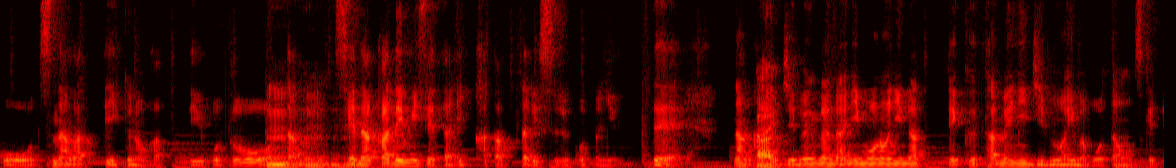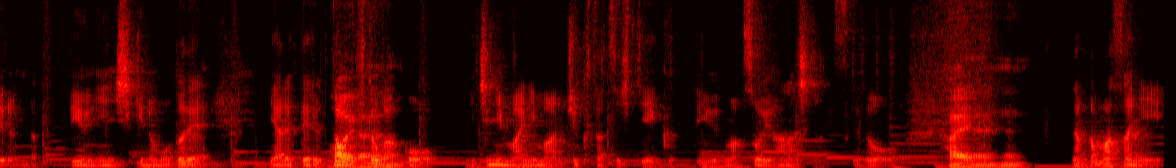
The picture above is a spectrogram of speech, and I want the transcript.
こうつながっていくのかっていうことを多分背中で見せたり語ったりすることによって、なんはいか自分が何者になっていくために自分は今ボタンをつけてるんだっていう認識のもとでやれてると人がこう一人前にまあ熟達していくっていう、まあ、そういう話なんですけど。はいはいはい。なんかまさに、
